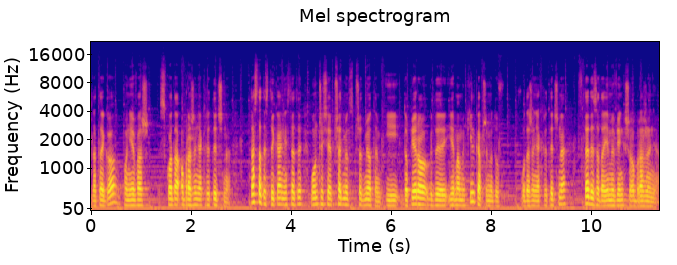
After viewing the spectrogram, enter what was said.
dlatego, ponieważ składa obrażenia krytyczne. Ta statystyka niestety łączy się przedmiot z przedmiotem i dopiero gdy je mamy kilka przedmiotów w uderzenia krytyczne, wtedy zadajemy większe obrażenia.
